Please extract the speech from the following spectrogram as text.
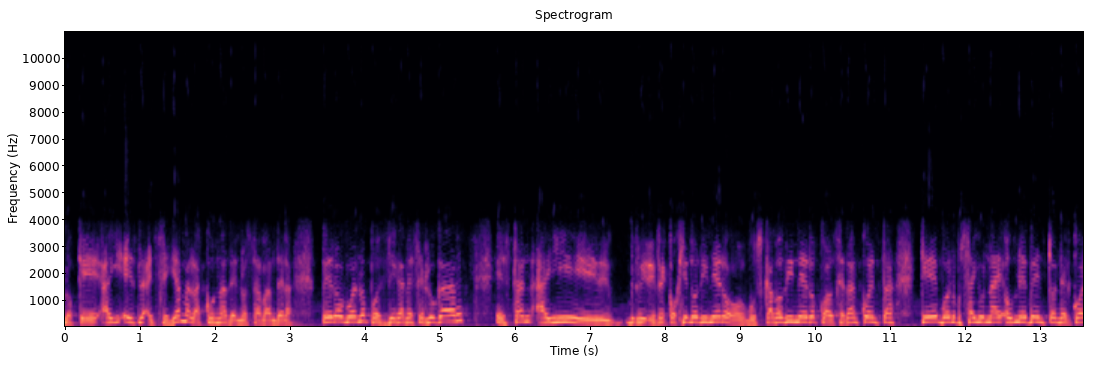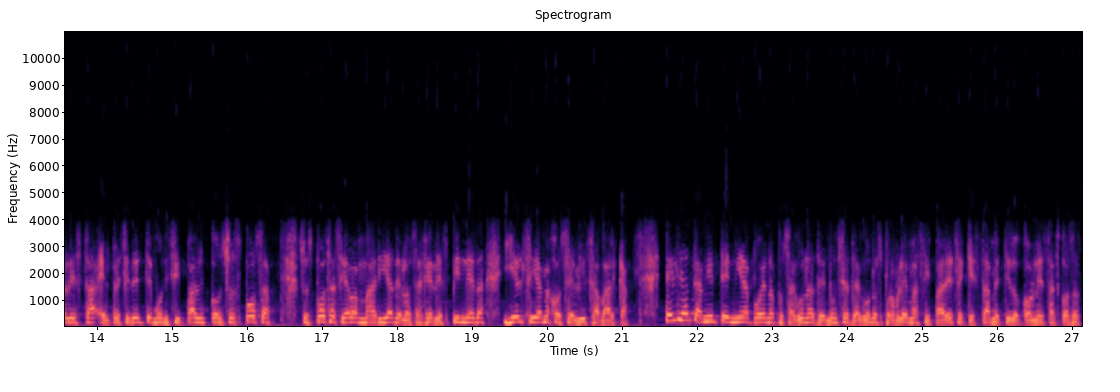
lo que ahí es se llama la cuna de nuestra bandera. Pero bueno, pues llegan a ese lugar, están ahí recogiendo dinero o buscando dinero cuando se dan cuenta que, bueno, pues hay un evento en el cual está el presidente municipal con su esposa. Su esposa se llama María de los Ángeles Pineda y él se llama José Luis Abarca. Él ya también tenía, bueno, pues algunas denuncias de algunos problemas y parece que está metido con esas cosas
